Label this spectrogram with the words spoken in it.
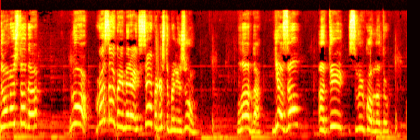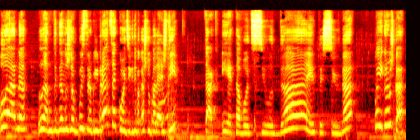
думаю, что да. Ну, вы сами прибирайтесь, а я пока что полежу. Ладно, я зал, а ты свою комнату. Ладно, ладно, тогда нужно быстро прибираться. Котик, ты пока что подожди. Так, это вот сюда, это сюда. Ой, игрушка,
